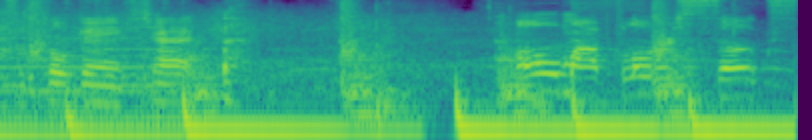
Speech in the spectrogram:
It's a float game, chat. Oh, my floater sucks.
